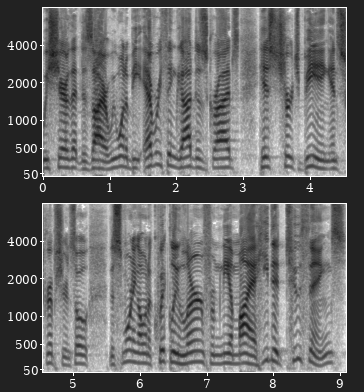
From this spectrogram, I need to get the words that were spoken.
we share that desire. We want to be everything God describes His church being in Scripture. And so this morning, I want to quickly learn from Nehemiah. He did two things,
